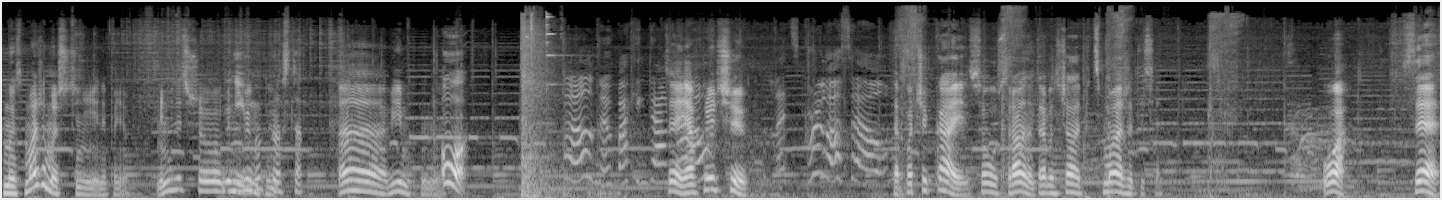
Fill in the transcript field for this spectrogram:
ми смажимось чи ні? Я не поняв. Мені здається, що Ні, ми просто. А, вімкнено. О! Це, я включив. Та почекай, соус рано, треба спочатку підсмажитися. О! Все!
